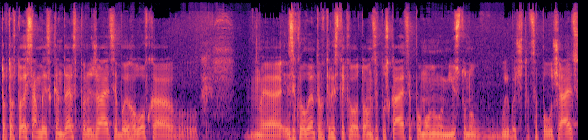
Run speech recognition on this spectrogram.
Тобто в той самий Іскандер споряджається боєголовка е, із еквівалентом 300 кілотон, запускається по мовному місту. Ну, вибачте, це виходить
